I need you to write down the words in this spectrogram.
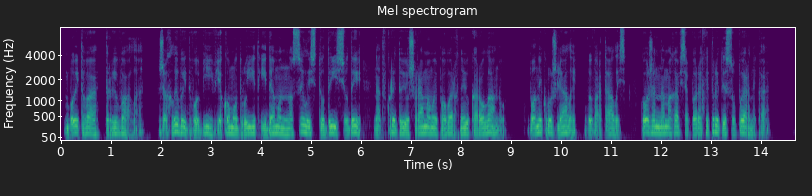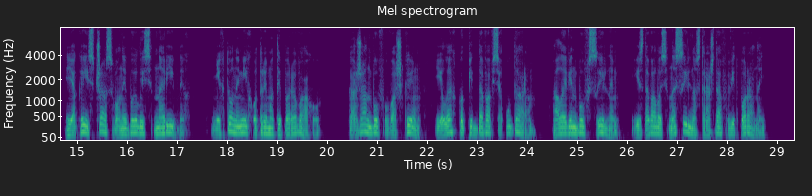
Битва тривала, жахливий двобій, в якому друїд і демон носились туди й сюди над вкритою шрамами поверхнею каролану. Вони кружляли, вивертались, кожен намагався перехитрити суперника. Якийсь час вони бились на рівних, ніхто не міг отримати перевагу. Кажан був важким і легко піддавався ударам, але він був сильним і, здавалось, не сильно страждав від поранень.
